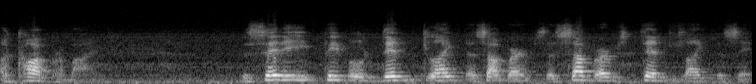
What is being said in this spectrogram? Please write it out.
a compromise. The city people didn't like the suburbs, the suburbs didn't like the city.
